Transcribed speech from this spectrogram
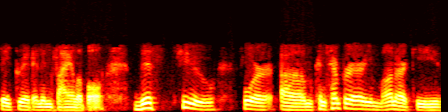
sacred and inviolable. This too, for um, contemporary monarchies,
